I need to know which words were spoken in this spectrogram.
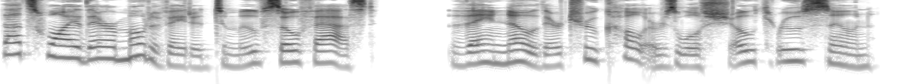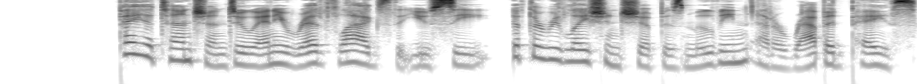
That's why they're motivated to move so fast. They know their true colors will show through soon. Pay attention to any red flags that you see if the relationship is moving at a rapid pace.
